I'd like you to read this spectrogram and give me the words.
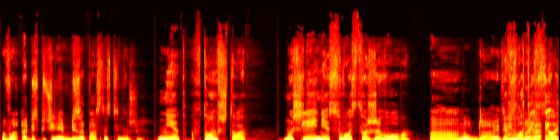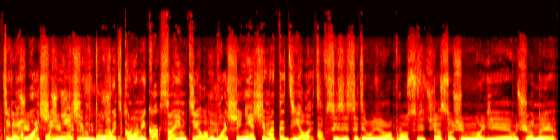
В обеспечении безопасности нашей. Нет, в том, что мышление – свойство живого. А, ну да. Это, вот ну, и это, все. Тебе очень, больше очень нечем думать, кроме как своим телом. Больше нечем это делать. А в связи с этим у меня вопрос. Ведь сейчас очень многие ученые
